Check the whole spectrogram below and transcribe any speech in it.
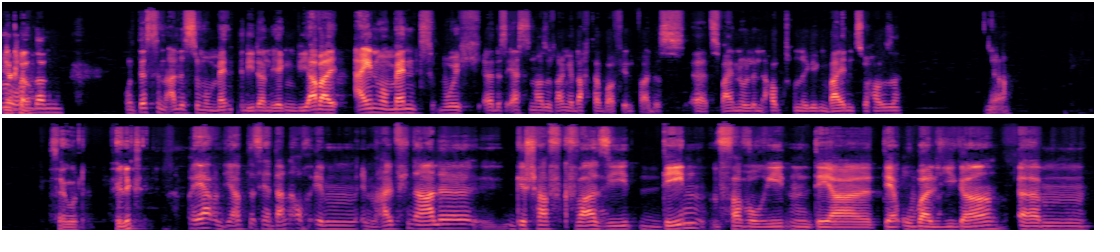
Ja, und dann und das sind alles so Momente, die dann irgendwie, aber ein Moment, wo ich äh, das erste Mal so dran gedacht habe, auf jeden Fall das äh, 2-0 in der Hauptrunde gegen beiden zu Hause. Ja. Sehr gut. Felix? Ja, und ihr habt es ja dann auch im, im Halbfinale geschafft, quasi den Favoriten der, der Oberliga ähm,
